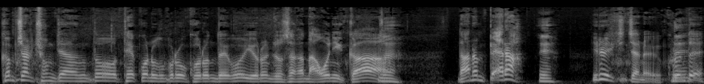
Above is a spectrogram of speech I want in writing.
검찰총장도 대권 후보로 거론되고 여론조사가 나오니까 네. 나는 빼라. 네. 이렇게 했잖아요. 그런데 네.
